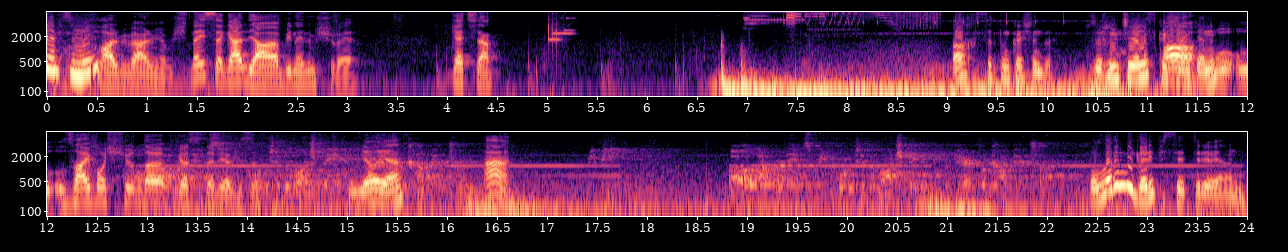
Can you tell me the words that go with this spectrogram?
Har- hepsini. Harbi vermiyormuş. Neyse gel ya binelim şuraya. Geç lan. Ah sırtım kaşındı. Zırhın içine nasıl kaşıyorsun Aa, kendin? u- u- uzay boşluğunda gösteriyor bizi. Yo ya. Ha, All operatives report to the launch bay and prepare for combat. Kollarım bir garip hissettiriyor yalnız.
